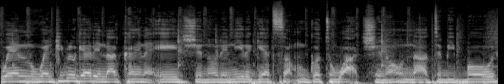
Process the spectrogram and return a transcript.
When when people get in that kind of age, you know, they need to get something good to watch, you know, not to be bored.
